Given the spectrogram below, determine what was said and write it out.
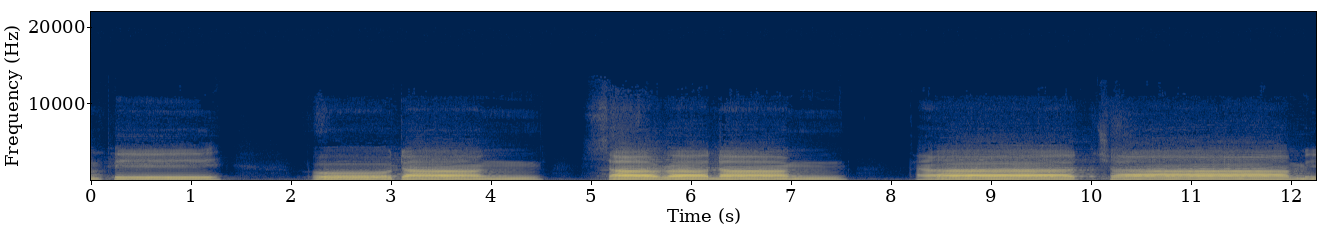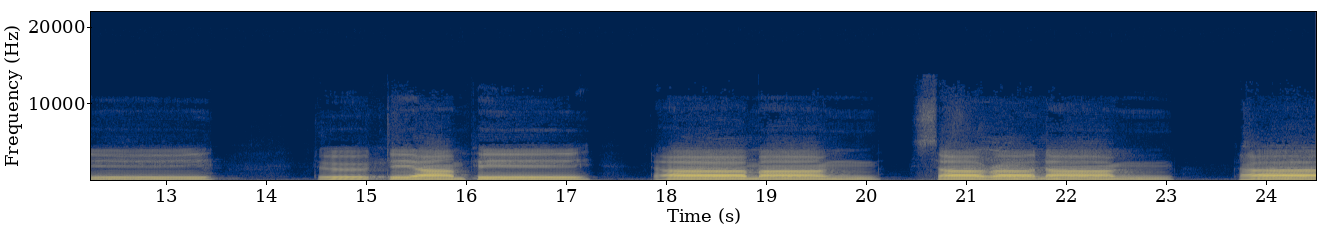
Dutiyampi Buddhang Saranang Gacchami Dutiyampi Dhammang Saranang Gacchami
